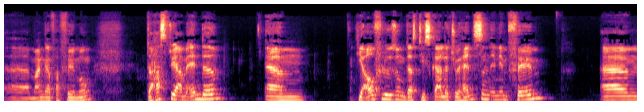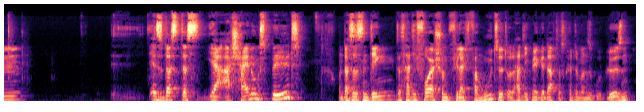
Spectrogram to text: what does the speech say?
äh, Manga-Verfilmung. Da hast du ja am Ende ähm, die Auflösung, dass die Scarlett Johansson in dem Film, ähm, also dass das ja Erscheinungsbild, und das ist ein Ding, das hatte ich vorher schon vielleicht vermutet oder hatte ich mir gedacht, das könnte man so gut lösen,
